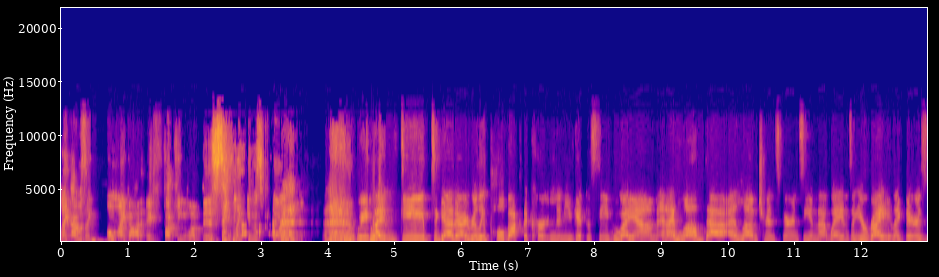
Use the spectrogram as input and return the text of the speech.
Like i was like mm-hmm. oh my god i fucking love this. Like it was we went deep together. I really pull back the curtain and you get to see who I am. And I love that. I love transparency in that way. And so you're right. Like there's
